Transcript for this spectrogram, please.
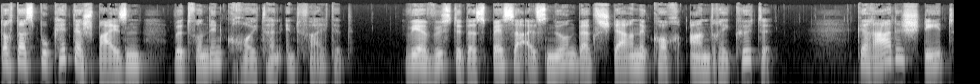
Doch das Bukett der Speisen wird von den Kräutern entfaltet. Wer wüsste das besser als Nürnbergs Sternekoch André Köthe? Gerade steht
